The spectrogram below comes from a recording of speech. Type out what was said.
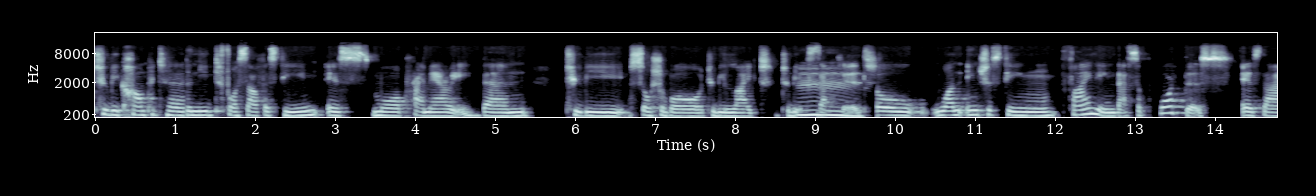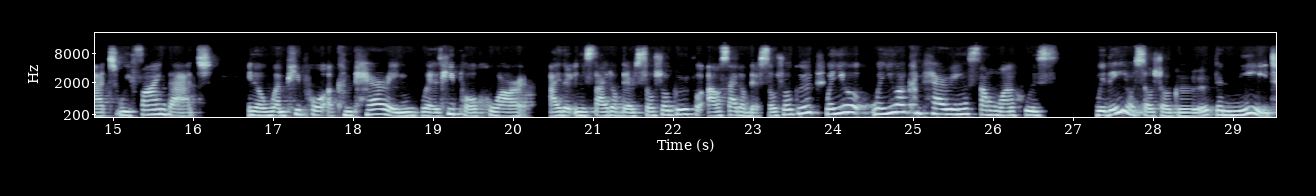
to be competent the need for self-esteem is more primary than to be sociable, to be liked, to be accepted. Mm. So one interesting finding that support this is that we find that you know, when people are comparing with people who are either inside of their social group or outside of their social group. When you when you are comparing someone who is within your social group, the need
